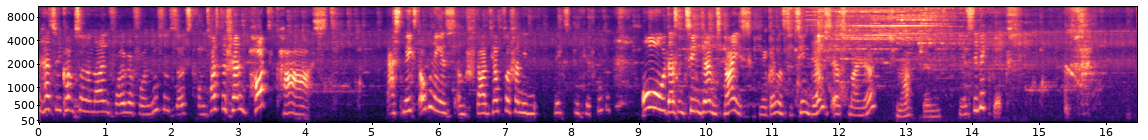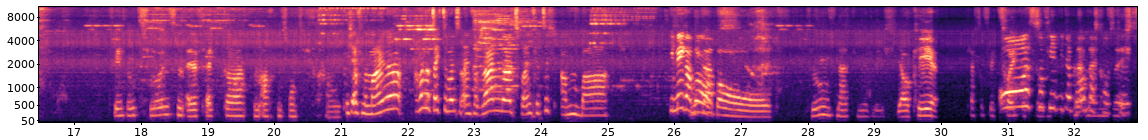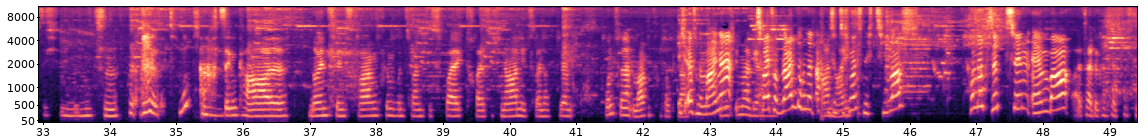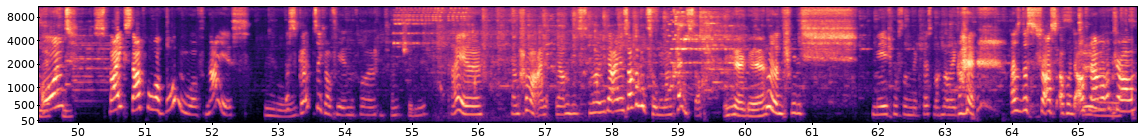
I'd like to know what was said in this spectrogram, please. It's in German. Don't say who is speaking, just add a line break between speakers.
und herzlich willkommen zu einer neuen Folge von Lucius fantastischen Podcast. Das nächste Opening ist am Start. Ich habe zwar schon die nächsten vier Stufen. Oh, das sind 10 Gems. Nice. Wir gönnen uns die 10 Gems erstmal, ne?
Ich mag Gems.
Jetzt die Big Box.
54 Münzen, 11 Edgar und 28 Frank.
Ich öffne meine. 116 Münzen, ein verbleibender, 42 Amber. Die Megabox.
Megabox. 5 natürlich. Ja, okay. Ich habe so viel Zeug.
Oh,
dazu.
so viel wie der Brawlpass kostet.
160 Münzen, 18 Karl, 19 Frank, 25 Spike, 30 Nani, 200 Gem und 200 Markenfutter.
Ich öffne meine.
Ich.
Zwei verbleibende, 178
Ah, nice.
Münzen, ich zieh was. 117 Amber
Alter, du kannst jetzt nicht
und Spike Star Power Bogenwurf. Nice.
Das
Das gönnt sich auf jeden Fall.
ist.
Geil. Wir haben schon mal eine, wir haben dieses Mal wieder eine Sache gezogen. Man kennt es doch.
Ja, gell?
Cool, dann spiele ich. Nee, ich muss noch eine Quest machen, aber egal. Also das war's auch mit der Aufnahme und ciao.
